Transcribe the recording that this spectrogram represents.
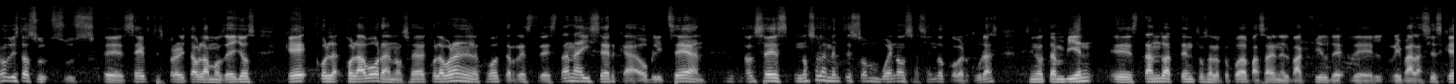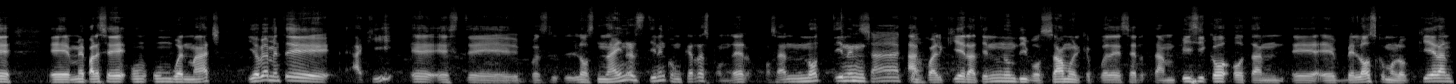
hemos visto sus safeties, pero ahorita hablamos de ellos, que colaboran, o sea, colaboran en el juego terrestre, están ahí cerca o blitzean. Entonces, no solamente son buenos haciendo coberturas, sino también estando atentos a lo que pueda pasar en el backfield del rival. Así es que eh, me parece un, buen match. Y obviamente aquí, eh, este, pues los Niners tienen con qué responder. O sea, no tienen a cualquiera. Tienen un Divo Samuel que puede ser tan físico o tan eh, veloz como lo quieran.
